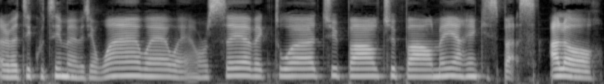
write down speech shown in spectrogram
Elle va t'écouter, mais elle va dire Ouais, ouais, ouais, on le sait avec toi, tu parles, tu parles, mais il n'y a rien qui se passe. Alors,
